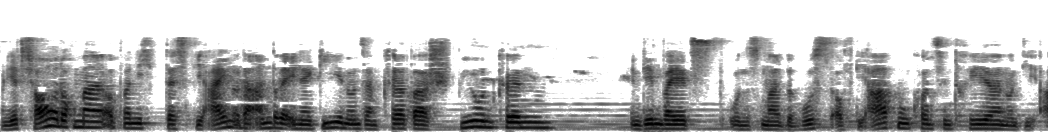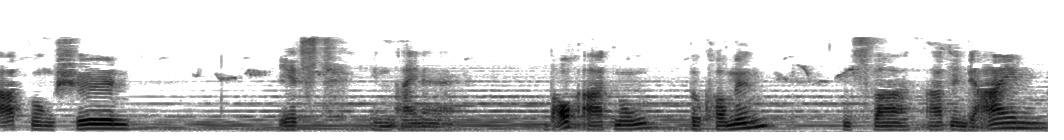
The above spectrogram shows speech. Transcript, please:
Und jetzt schauen wir doch mal, ob wir nicht das die ein oder andere Energie in unserem Körper spüren können, indem wir jetzt uns mal bewusst auf die Atmung konzentrieren und die Atmung schön jetzt in eine Bauchatmung bekommen. Und zwar atmen wir ein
